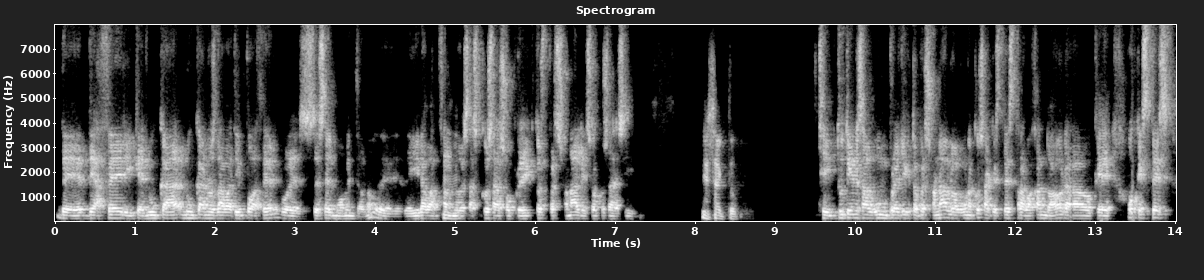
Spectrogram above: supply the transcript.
de, hacer y que nunca, nunca nos daba tiempo a hacer, pues es el momento, ¿no? De, ir avanzando esas cosas o proyectos personales o cosas así. Exacto. Si tú tienes algún proyecto personal o alguna cosa que estés trabajando ahora o que, o que estés,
